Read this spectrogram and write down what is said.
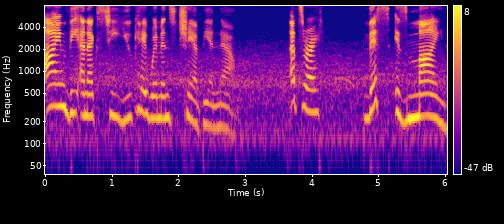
I'm the NXT UK Women's Champion now. That's right. This is mine.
